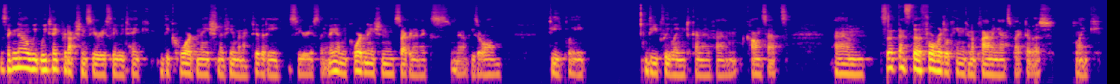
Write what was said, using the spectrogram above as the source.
it's like no we, we take production seriously. We take the coordination of human activity seriously. And again coordination cybernetics you know these are all deeply deeply linked kind of um, concepts. Um, so that, that's the forward-looking kind of planning aspect of it. Like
